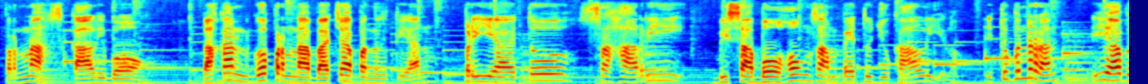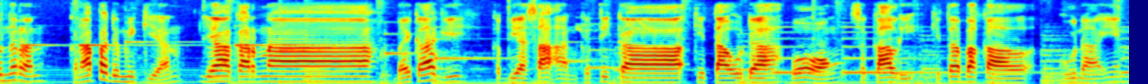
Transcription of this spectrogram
pernah sekali bohong. Bahkan gue pernah baca penelitian, pria itu sehari bisa bohong sampai tujuh kali loh. Itu beneran? Iya beneran. Kenapa demikian? Ya karena baik lagi kebiasaan. Ketika kita udah bohong sekali, kita bakal gunain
